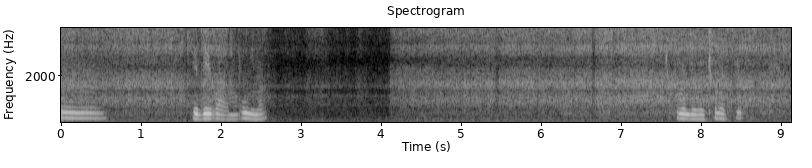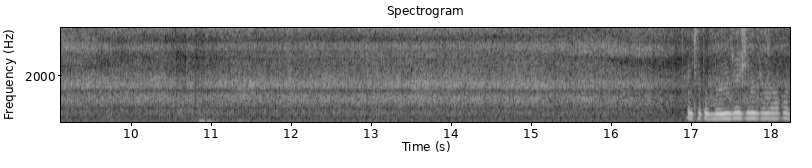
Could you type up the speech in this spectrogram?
음, 얘 내가 안 보이나? 잠깐만 영을 쳐놨을 한 저도 몸 조심 좀 하고.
